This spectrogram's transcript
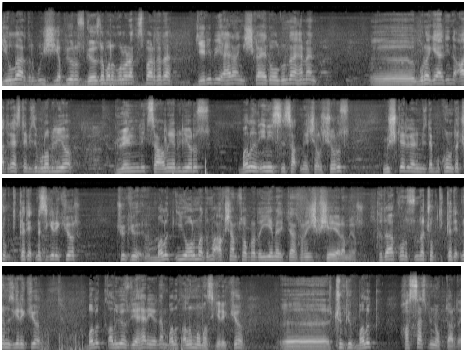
yıllardır bu işi yapıyoruz. Gözde balık olarak Isparta'da geri bir herhangi şikayet olduğunda hemen e, bura geldiğinde adresle bizi bulabiliyor. Güvenilirlik sağlayabiliyoruz. Balığın en iyisini satmaya çalışıyoruz. Müşterilerimiz de bu konuda çok dikkat etmesi gerekiyor. Çünkü balık iyi olmadı mı akşam sofrada yiyemedikten sonra hiçbir şeye yaramıyor. Gıda konusunda çok dikkat etmemiz gerekiyor. Balık alıyoruz diye her yerden balık alınmaması gerekiyor. Ee, çünkü balık hassas bir noktada.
